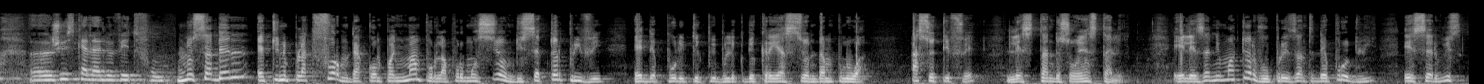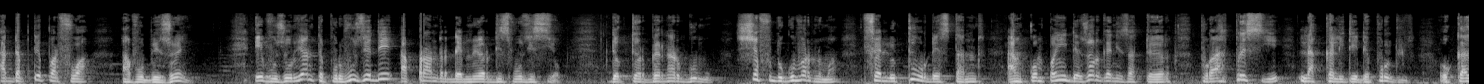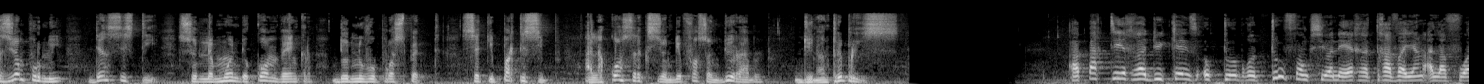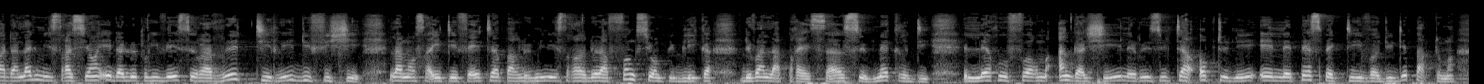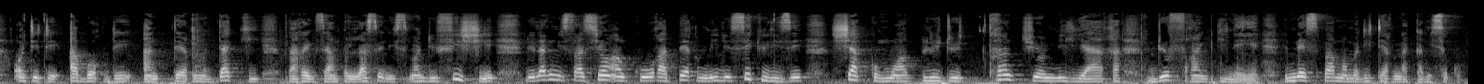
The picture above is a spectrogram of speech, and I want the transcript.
jusqu'à la levée de fonds. Le SADEN est une plateforme d'accompagnement pour la promotion du secteur privé et des politiques publiques de création d'emplois. À cet effet, les stands sont installés et les animateurs vous présentent des produits et services adaptés parfois à vos besoins et vous orientent pour vous aider à prendre des meilleures dispositions. Dr Bernard Goumou, chef de gouvernement, fait le tour des stands en compagnie des organisateurs pour apprécier la qualité des produits. Occasion pour lui d'insister sur le moyens de convaincre de nouveaux prospects, ce qui participe à la construction de façon durable d'une entreprise. À partir du 15 octobre, tout fonctionnaire travaillant à la fois dans l'administration et dans le privé sera retiré du fichier. L'annonce a été faite par le ministre de la fonction publique devant la presse ce mercredi. Les réformes engagées, les résultats obtenus et les perspectives du département ont été abordés en termes d'acquis. Par exemple, l'assainissement du fichier de l'administration en cours a permis de sécuriser chaque mois plus de 31 milliards de francs guinéens. N'est-ce pas, Mamadi Terna Kamisoko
